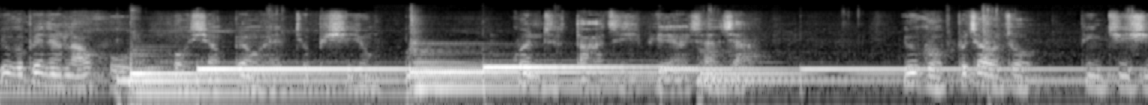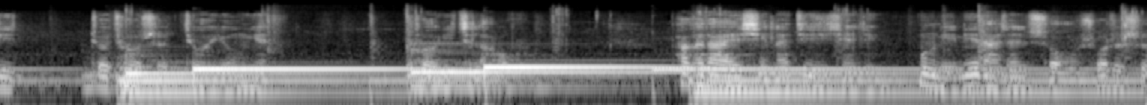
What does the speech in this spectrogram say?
如果变成老虎或小变为人，就必须用棍子打自己鼻梁三下。如果不照做，并继续做错事，就会永远做一只老虎。帕克大爷醒来，继续前行。梦里聂大神所说的事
